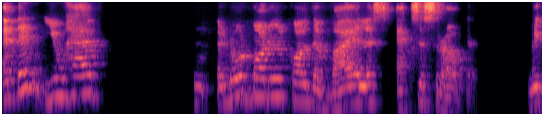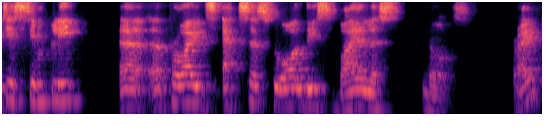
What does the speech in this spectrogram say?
And then you have a node model called the wireless access router, which is simply uh, uh, provides access to all these wireless nodes, right?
